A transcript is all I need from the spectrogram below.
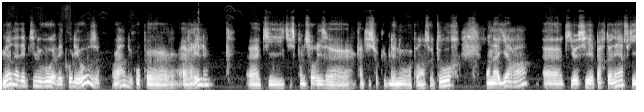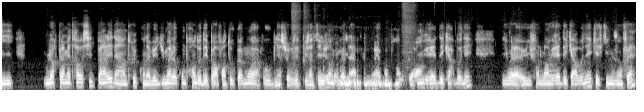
Mais on a des petits nouveaux avec Oleos, voilà, du groupe euh, Avril, euh, qui, qui, sponsorise, euh, enfin, qui s'occupe de nous pendant ce tour. On a Yara, qui aussi est partenaire, ce qui leur permettra aussi de parler d'un truc qu'on avait du mal à comprendre au départ. Enfin, en tout cas, moi, vous, bien sûr, vous êtes plus intelligent, mais moi, j'ai un peu de mal à comprendre leur engrais décarboné. Et voilà, eux, ils font de l'engrais décarboné. Qu'est-ce qu'ils nous ont fait?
